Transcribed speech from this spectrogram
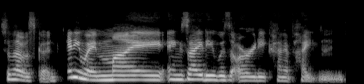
So that was good. Anyway, my anxiety was already kind of heightened.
